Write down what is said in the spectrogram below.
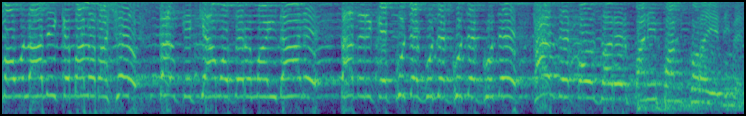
মাওলা আলীকে ভালোবাসে, কালকে কিয়ামতের ময়দানে তাদেরকে খুঁজে খুঁজে খুঁজে খুঁজে হাউজে কৌসারের পানি পান করাইয়ে দিবেন।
